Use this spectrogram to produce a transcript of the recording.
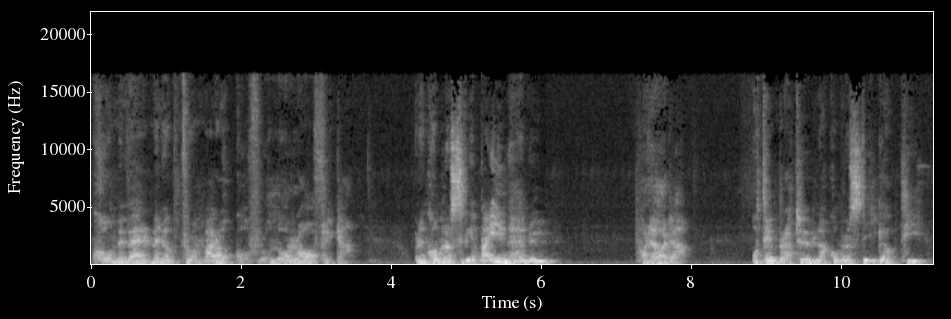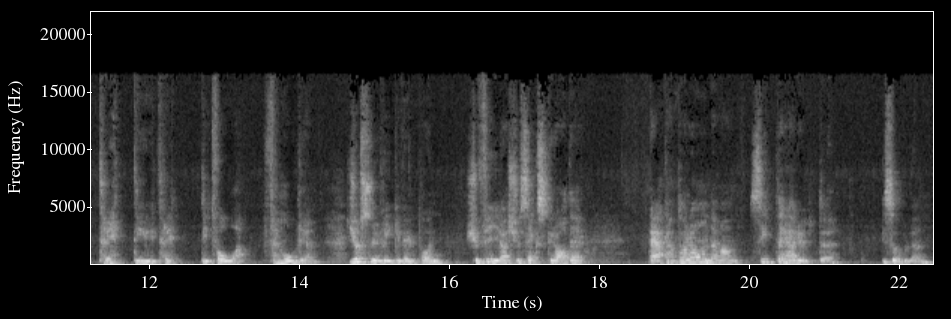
kommer värmen upp från Marocko, från norra Afrika. Och den kommer att svepa in här nu på lördag. Och temperaturerna kommer att stiga upp till 30-32 förmodligen. Just nu ligger vi på 24-26 grader. Jag kan tala om när man sitter här ute i solen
